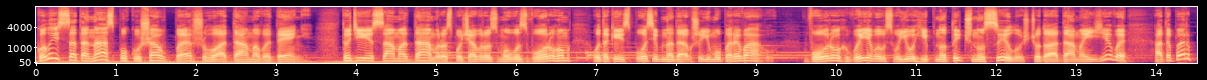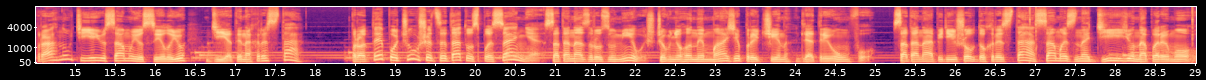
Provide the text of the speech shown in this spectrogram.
Колись сатана спокушав першого Адама в Едені. Тоді сам Адам розпочав розмову з ворогом, у такий спосіб надавши йому перевагу. Ворог виявив свою гіпнотичну силу щодо Адама і Єви, а тепер прагнув тією самою силою діяти на Христа. Проте, почувши цитату з писання, сатана зрозумів, що в нього немає причин для тріумфу. Сатана підійшов до Христа саме з надією на перемогу.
